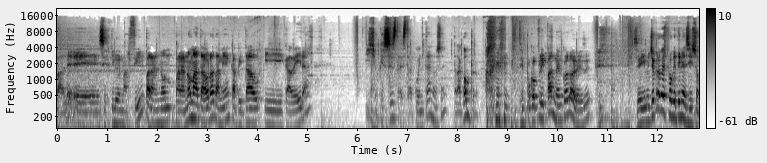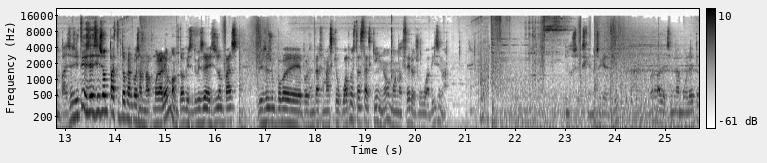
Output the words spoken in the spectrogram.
Vale, eh, sigilo de marfil para no, para no matar ahora también, Capitao y Caveira. Y yo qué sé, esta, esta cuenta, no sé, te la compro. Estoy un poco flipando en colores, ¿eh? Seguimos. Yo creo que es porque tiene el Season Pass. ¿eh? Si tienes el Season Pass te tocan cosas más. Molaría un montón que si tuviese el Season Pass tuvieses un poco de porcentaje más. Que guapo está esta skin, ¿no? Mono cero, es guapísima. No sé, es que no sé qué decir. Vale, es un amuleto.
